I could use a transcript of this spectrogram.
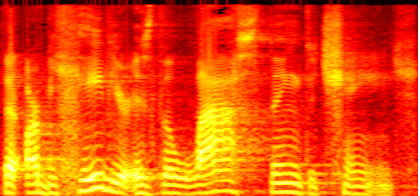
that our behavior is the last thing to change.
